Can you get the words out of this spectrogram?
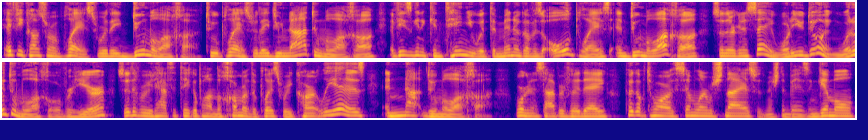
If he comes from a place where they do malacha to a place where they do not do malacha, if he's going to continue with the minhag of his old place and do malacha, so they're going to say, "What are you doing? We don't do malacha over here." So therefore, he'd have to take upon the chumrah of the place where he currently is and not do malacha. We're going to stop here for the day. Pick up tomorrow with similar mishnayos with Mishnah Beis and Gimel.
